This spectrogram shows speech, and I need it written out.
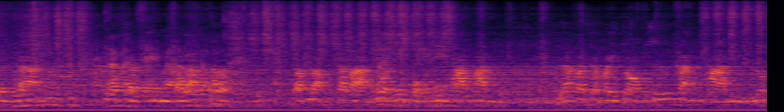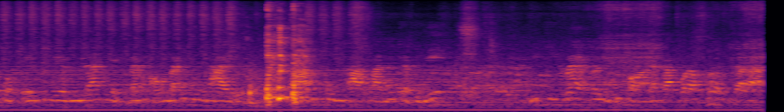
เนินการเรื่องจะเป็นสลากเพิ่มสำหรับสลากงวดที่6กุมภาพันธ์แล้วก็จะไปจองซื้อกันผ่านระบบ ATM และเน็ตแบงก์ของแบงก์กรุงไทย3กุมภาพันธ์จะถึงนี้วิธีแรกก็อย่างที่บอกนะครับว่าเพิ่มสลาก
